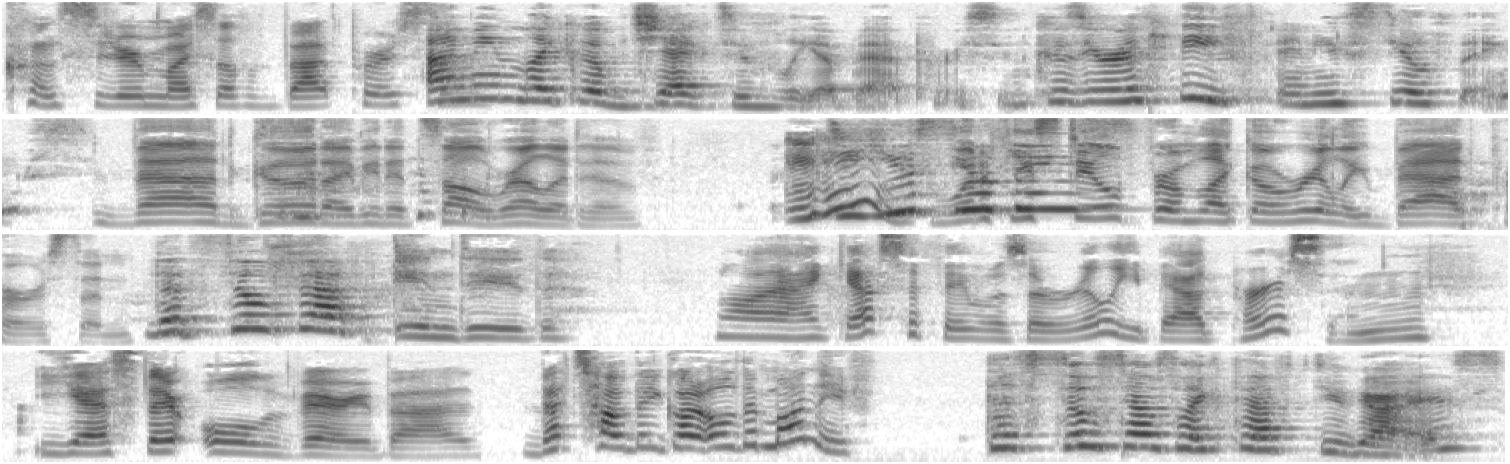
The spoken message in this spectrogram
consider myself a bad person. I mean, like objectively a bad person, because you're a thief and you steal things. Bad, good, I mean, it's all relative. Mm-hmm. Do you steal What if you steal from, like, a really bad person? That's still theft. Indeed. Well, I guess if it was a really bad person. Yes, they're all very bad. That's how they got all the money. That still sounds like theft, you guys.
